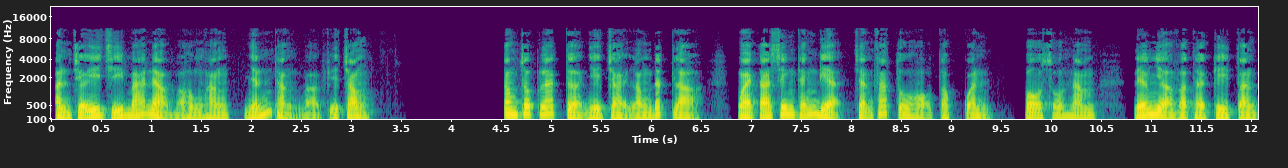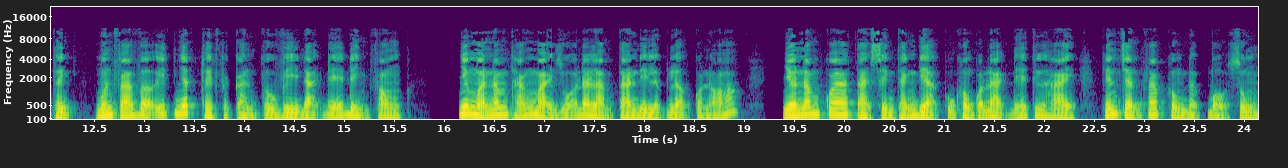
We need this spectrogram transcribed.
ẩn chứa ý chí bá đạo và hung hăng, nhấn thẳng vào phía trong. Trong chốc lát tựa như trời long đất lở, ngoài tà sinh thánh địa, trận pháp thủ hộ tộc quần, vô số năm, nếu nhờ vào thời kỳ toàn thịnh, muốn phá vỡ ít nhất thì phải cần tu vi đại đế đỉnh phong. Nhưng mà năm tháng mải rũa đã làm tan đi lực lượng của nó. Nhiều năm qua, tả sinh thánh địa cũng không có đại đế thứ hai, khiến trận pháp không được bổ sung.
